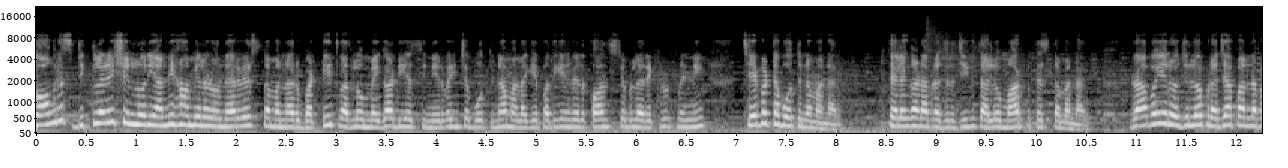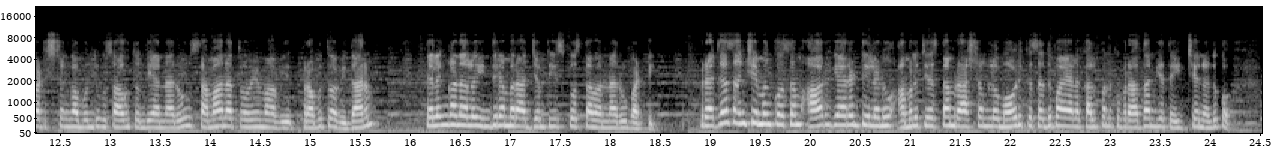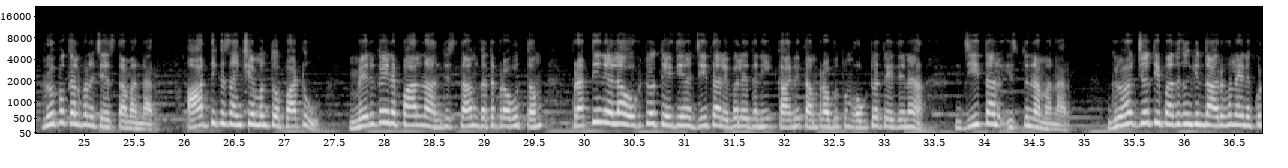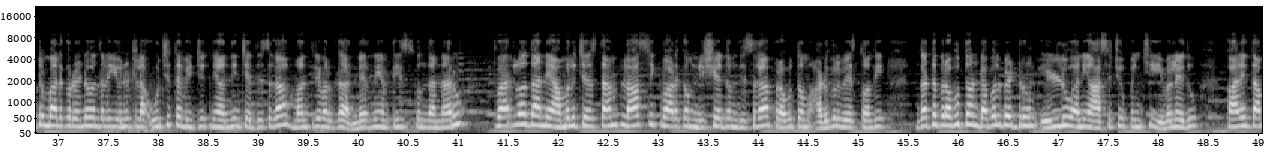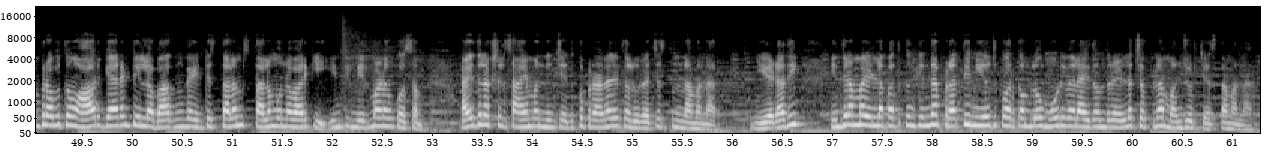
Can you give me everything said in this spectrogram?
కాంగ్రెస్ డిక్లరేషన్లోని అన్ని హామీలను నెరవేరుస్తామన్నారు. బట్టి త్వరలో మెగా డిఎస్సి నిర్వహించబోతున్నాం. అలాగే పదిహేను వేల కానిస్టేబుల్ రిక్రూట్మెంట్ని చేపట్టబోతున్నామన్నారు. తెలంగాణ ప్రజల జీవితాల్లో మార్పు తెస్తామన్నారు. రాబోయే రోజుల్లో ప్రజాపాలన పటిష్టంగా ముందుకు సాగుతుంది అన్నారు. సమానత్వమే మా ప్రభుత్వ విధానం. తెలంగాణలో ఇందిరమ్మ రాజ్యం తీసుకొస్తామన్నారు బట్టి. ప్రజా సంక్షేమం కోసం ఆరు గ్యారంటీలను అమలు చేస్తాం. రాష్ట్రంలో మౌలిక సదుపాయాల కల్పనకు ప్రాధాన్యత ఇచ్చేందుకు రూపకల్పన చేస్తామన్నారు. ఆర్థిక సంక్షేమంతో పాటు మెరుగైన పాలన అందిస్తాం గత ప్రభుత్వం. ప్రతి నెల ఒకటో తేదీన జీతాలు ఇవ్వలేదని కానీ తమ ప్రభుత్వం ఒకటో తేదీన జీతాలు ఇస్తున్నామన్నారు. గృహజ్యోతి పథకం కింద అర్హులైన కుటుంబాలకు రెండు వందల యూనిట్ల ఉచిత విద్యుత్ని అందించే దిశగా మంత్రివర్గ నిర్ణయం తీసుకుందన్నారు. త్వరలో దాన్ని అమలు చేస్తాం. ప్లాస్టిక్ వాడకం నిషేధం దిశగా ప్రభుత్వం అడుగులు వేస్తోంది. గత ప్రభుత్వం డబుల్ బెడ్రూమ్ ఇళ్ళు అని ఆశ చూపించి ఇవ్వలేదు. కానీ తమ ప్రభుత్వం ఆరు గ్యారంటీల్లో భాగంగా ఇంటి స్థలం స్థలం ఉన్న వారికి ఇంటి నిర్మాణం కోసం ఐదు లక్షల సాయం అందించేందుకు ప్రణాళికలు రచిస్తున్నామన్నారు. ఈ ఏడాది ఇందిరమ్మ ఇళ్ళ పథకం కింద ప్రతి నియోజకవర్గంలో మూడు వేల ఐదు వందల ఇళ్ళ చొప్పున మంజూరు చేస్తామన్నారు.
